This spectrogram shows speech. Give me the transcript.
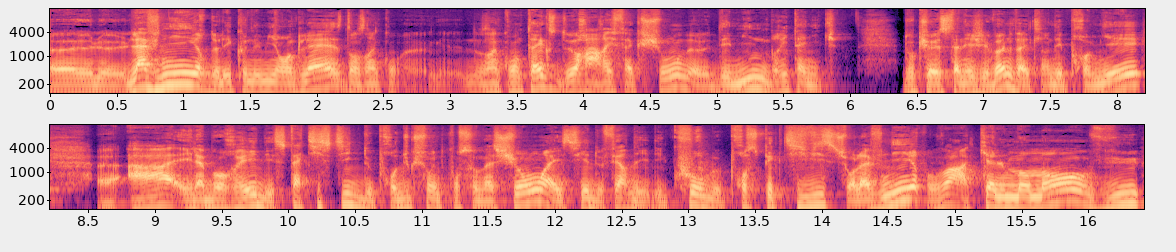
euh, l'avenir de l'économie anglaise dans un, euh, dans un contexte de raréfaction des mines britanniques. Donc euh, Stanley Jevon va être l'un des premiers euh, à élaborer des statistiques de production et de consommation, à essayer de faire des, courbes prospectivistes sur l'avenir pour voir à quel moment, vu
